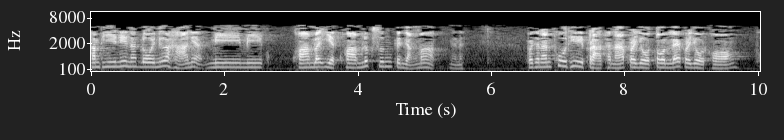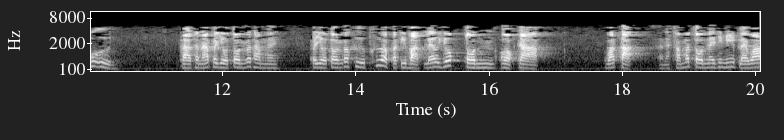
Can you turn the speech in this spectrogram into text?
คำพีนี้นะโดยเนื้อหาเนี่ยมีมีความละเอียดความลึกซึ้งเป็นอย่างมากเนี่ยนะเพราะฉะนั้นผู้ที่ปรารถนาประโยชน์ตนและประโยชน์ของผู้อื่น ปรารถนาประโยชน์ตนก็ทำไง ประโยชน์ตนก็คือเพื่อปฏิบัติแล้วยกตนออกจาก วัตตะนะคำว่าตนในที่นี้แปลว่า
